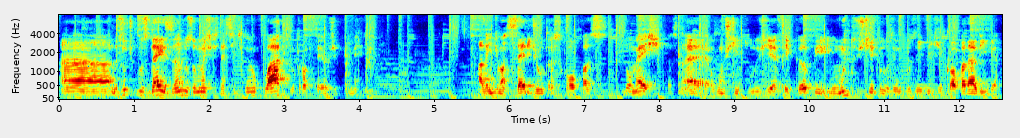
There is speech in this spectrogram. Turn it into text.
Ah, nos últimos 10 anos, o Manchester City ganhou 4 troféus de Premier League. Além de uma série de outras Copas domésticas, né? alguns títulos de FA Cup e muitos títulos, inclusive, de Copa da Liga.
